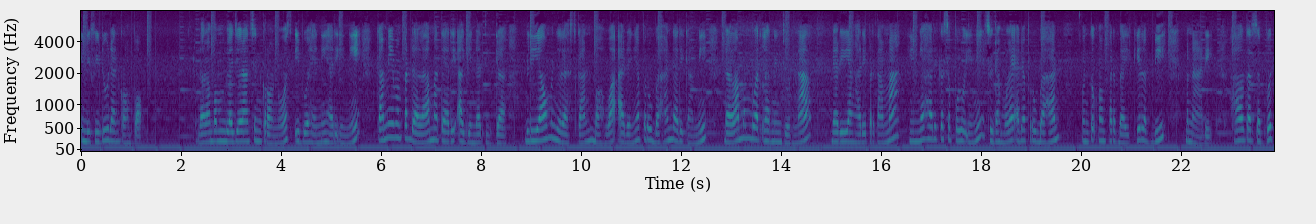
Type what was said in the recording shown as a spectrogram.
individu dan kelompok. Dalam pembelajaran sinkronus Ibu Heni hari ini, kami memperdalam materi agenda 3. Beliau menjelaskan bahwa adanya perubahan dari kami dalam membuat learning journal dari yang hari pertama hingga hari ke-10 ini sudah mulai ada perubahan untuk memperbaiki lebih menarik. Hal tersebut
